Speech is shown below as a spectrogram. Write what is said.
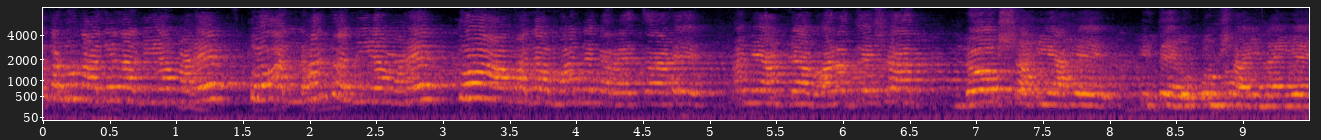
कडून आलेला नियम आहे तो अल्लाचा नियम आहे तो आम्हाला मान्य करायचा आहे आणि आपल्या भारत देशात लोकशाही आहे. इथे हुकुमशाही नाहीये.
